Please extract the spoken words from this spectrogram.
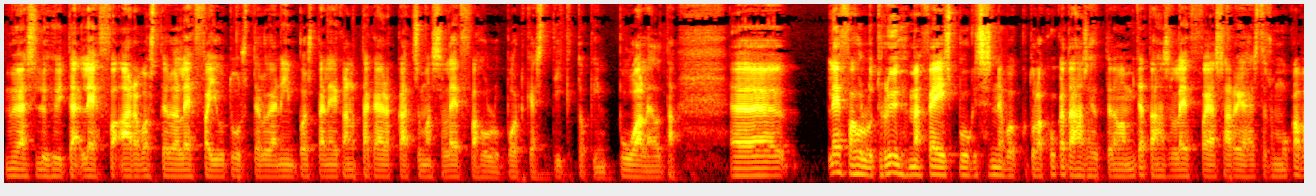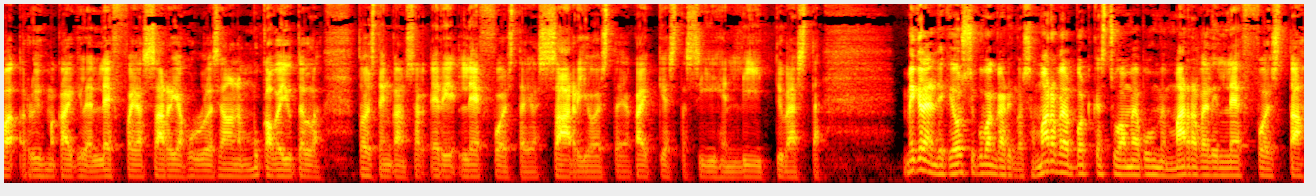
myös lyhyitä leffa-arvosteluja, leffa-jutusteluja ja niin poispäin. Eli kannattaa käydä katsomassa Leffahullu podcast TikTokin puolelta. Öö, Leffahullut ryhmä Facebookissa, sinne voi tulla kuka tahansa juttelemaan mitä tahansa leffa- ja sarjaheista. Se on mukava ryhmä kaikille leffa- ja sarjahulluille. Se on aina mukava jutella toisten kanssa eri leffoista ja sarjoista ja kaikkesta siihen liittyvästä. Meikäläinen tekee Ossi Kuvankarin kanssa Marvel Podcast Suomea. Puhumme Marvelin leffoista,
